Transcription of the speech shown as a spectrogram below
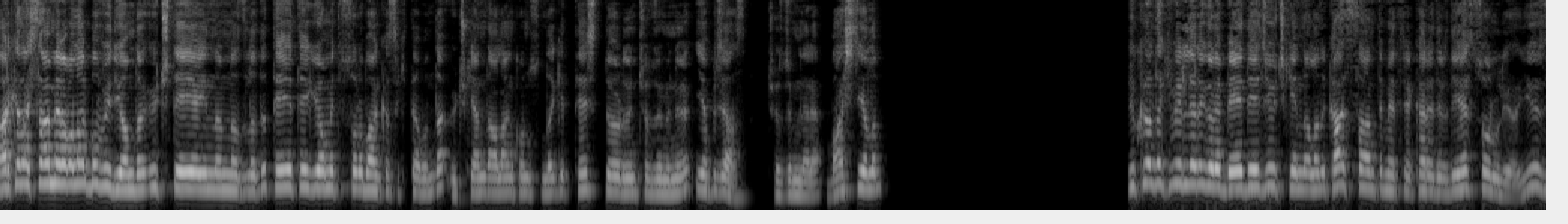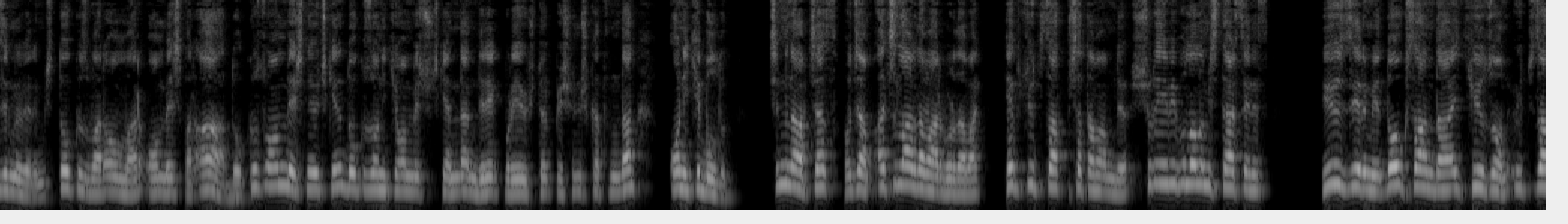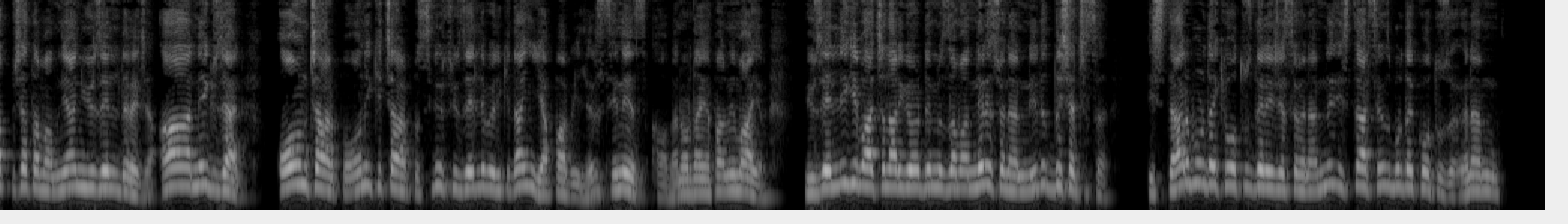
Arkadaşlar merhabalar bu videomda 3D yayınlarının hazırladığı TYT Geometri Soru Bankası kitabında üçgende alan konusundaki test 4'ün çözümünü yapacağız. Çözümlere başlayalım. Yukarıdaki verilere göre BDC üçgenin alanı kaç santimetre karedir diye soruluyor. 120 verilmiş. 9 var, 10 var, 15 var. Aa 9, 15 ne üçgeni? 9, 12, 15 üçgeninden direkt buraya 3, 4, 5, 3 katından 12 bulduk. Şimdi ne yapacağız? Hocam açılar da var burada bak. Hepsi 360'a tamam diyor. Şurayı bir bulalım isterseniz. 120, 90 daha 210, 360'a tamamlayan 150 derece. Aa ne güzel. 10 çarpı 12 çarpı sinüs 150 bölü 2'den yapabilirsiniz. Ama ben oradan yapar mıyım? Hayır. 150 gibi açılar gördüğümüz zaman neresi önemliydi? Dış açısı. İster buradaki 30 derecesi önemli, isterseniz buradaki 30'u önemli.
